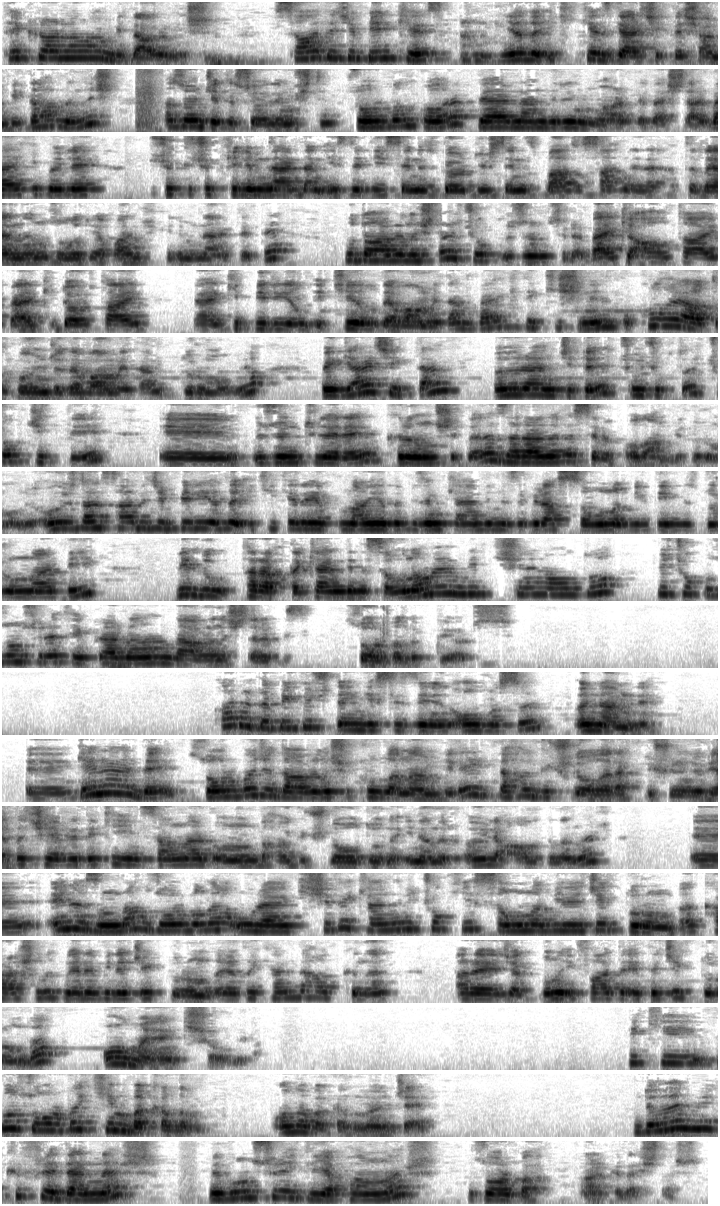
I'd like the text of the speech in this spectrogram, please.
Tekrarlanan bir davranış. Sadece bir kez ya da iki kez gerçekleşen bir davranış, az önce de söylemiştim, zorbalık olarak değerlendirilmiyor arkadaşlar. Belki böyle küçük küçük filmlerden izlediyseniz, gördüyseniz bazı sahneler hatırlayanlarınız olur yabancı filmlerde de bu davranışlar çok uzun süre, belki 6 ay, belki 4 ay, belki 1 yıl, 2 yıl devam eden, belki de kişinin okul hayatı boyunca devam eden bir durum oluyor. Ve gerçekten öğrencide, çocukta çok ciddi e, üzüntülere, kırılmışlıklara, zararlara sebep olan bir durum oluyor. O yüzden sadece bir ya da iki kere yapılan ya da bizim kendimizi biraz savunabildiğimiz durumlar değil, bir tarafta kendini savunamayan bir kişinin olduğu ve çok uzun süre tekrarlanan davranışlara biz zorbalık diyoruz arada bir güç dengesizliğinin olması önemli. E, genelde zorbaca davranışı kullanan birey daha güçlü olarak düşünülür ya da çevredeki insanlar da onun daha güçlü olduğuna inanır, öyle algılanır. E, en azından zorbalığa uğrayan kişi de kendini çok iyi savunabilecek durumda, karşılık verebilecek durumda ya da kendi hakkını arayacak, bunu ifade edecek durumda olmayan kişi oluyor. Peki bu zorba kim bakalım? Ona bakalım önce. Döven ve küfredenler ve bunu sürekli yapanlar zorba arkadaşlar.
